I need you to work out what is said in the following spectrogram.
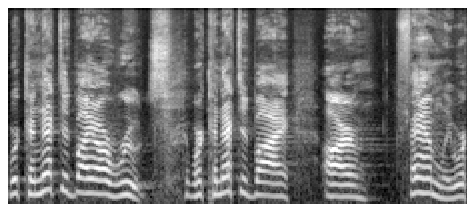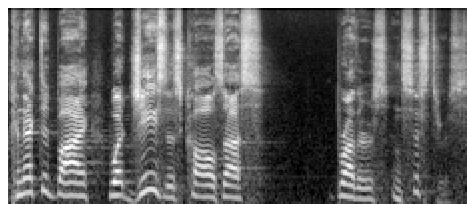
We're connected by our roots, we're connected by our family, we're connected by what Jesus calls us brothers and sisters,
